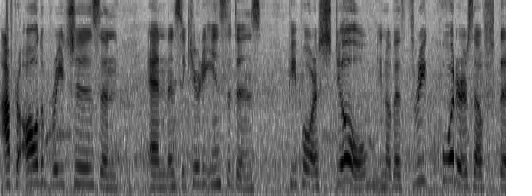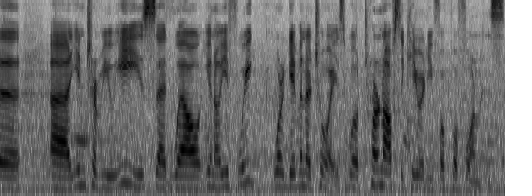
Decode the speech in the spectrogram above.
after all the breaches and, and, and security incidents, people are still, you know, the three quarters of the uh, interviewees said, well, you know, if we were given a choice, we'll turn off security for performance.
